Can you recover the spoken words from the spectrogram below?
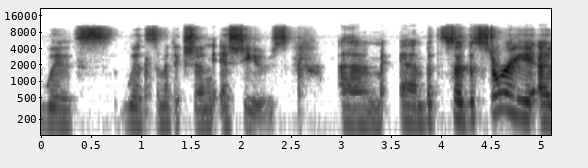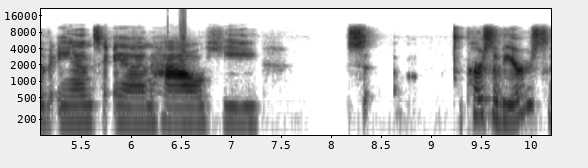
with with some addiction issues. Um, and but so the story of Ant and how he s- perseveres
